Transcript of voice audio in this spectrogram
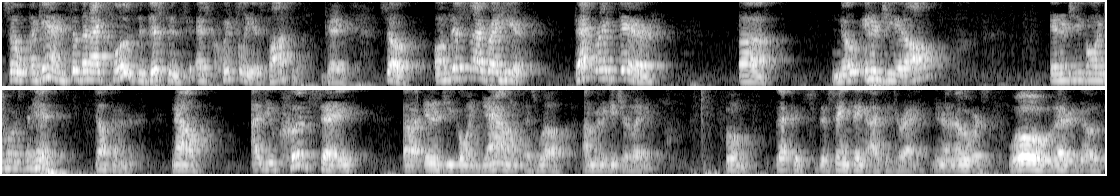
So again, so that I close the distance as quickly as possible. Okay. So on this side right here, that right there, uh, no energy at all. Energy going towards the head, duck under. Now, uh, you could say uh, energy going down as well. I'm going to get your leg. Boom. That could the same thing I could drag. You know, in other words, whoa, there it goes.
